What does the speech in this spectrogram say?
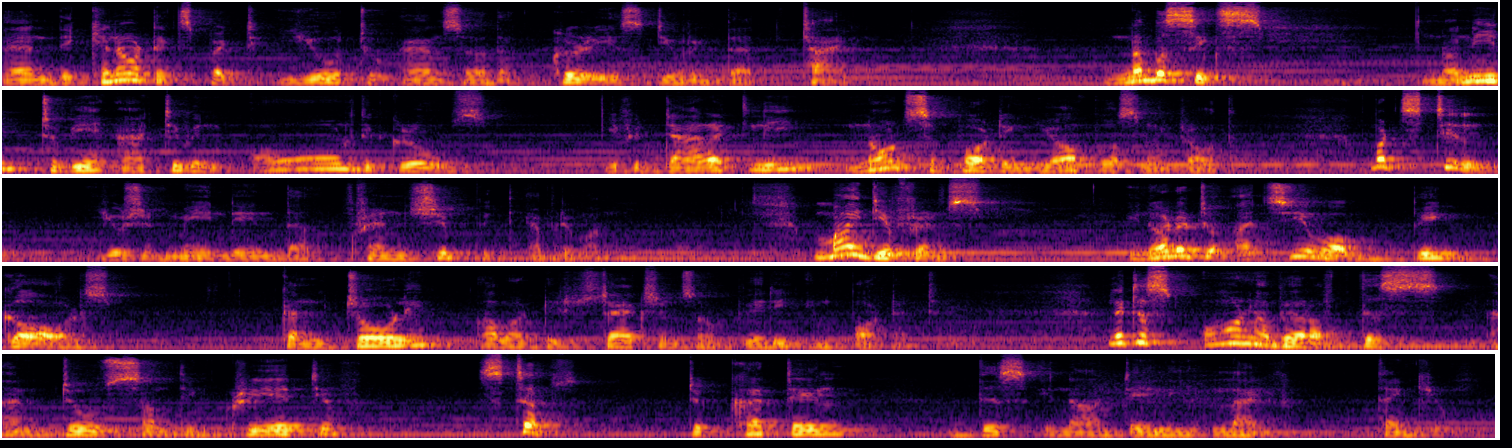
and they cannot expect you to answer the queries during that time. Number 6 no need to be active in all the groups if it directly not supporting your personal growth but still you should maintain the friendship with everyone my dear friends, in order to achieve our big goals, controlling our distractions are very important. Let us all aware of this and do something creative steps to curtail this in our daily life. Thank you.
